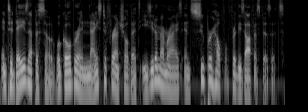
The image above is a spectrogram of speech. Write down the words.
In today's episode, we'll go over a nice differential that's easy to memorize and super helpful for these office visits.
